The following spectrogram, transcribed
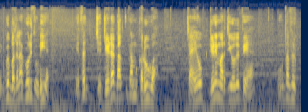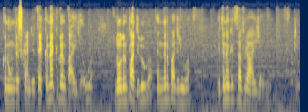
ਕੋਈ ਬਦਲਾਖੋਰੀ ਥੋੜੀ ਹੈ। ਇਹ ਤਾਂ ਜਿਹੜਾ ਗਲਤ ਕੰਮ ਕਰੂਗਾ, ਚਾਹੇ ਉਹ ਜਿਹੜੇ ਮਰਜ਼ੀ ਉਹਦੇ ਤੇ ਹੈ, ਉਹ ਤਾਂ ਫਿਰ ਕਾਨੂੰਨ ਦੇ ਸਕੰਜੇ ਤੇ ਇੱਕ ਨਾ ਇੱਕ ਦਿਨ ਤਾਂ ਆ ਹੀ ਜਾਊਗਾ। ਦੋ ਦਿਨ ਭੱਜ ਲੂਗਾ, ਤਿੰਨ ਦਿਨ ਭੱਜ ਲੂਗਾ, ਕਿਤੇ ਨਾ ਕਿਤੇ ਤਾਂ ਫਿਰ ਆ ਹੀ ਜਾਊਗਾ। ਠੀਕ।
